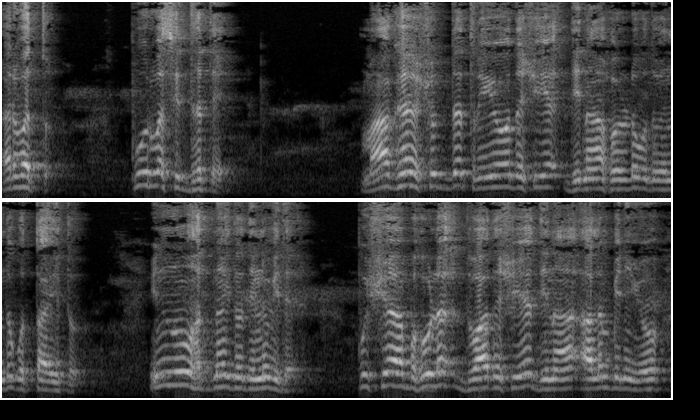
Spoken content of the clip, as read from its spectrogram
ಅರವತ್ತು. ಪೂರ್ವ ಸಿದ್ಧತೆ ಮಾಘ ಶುದ್ಧ ತ್ರಯೋದಶಿಯ ದಿನ ಹೊರಡುವುದು ಎಂದು ಗೊತ್ತಾಯಿತು. ಇನ್ನೂ ಹದಿನೈದು ದಿನವಿದೆ. ಪುಷ್ಯ ಬಹುಳ ದ್ವಾದಶಿಯ ದಿನ ಆಲಂಬಿನಿಯು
